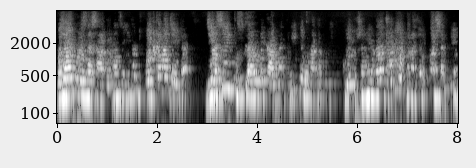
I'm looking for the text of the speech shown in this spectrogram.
ਬਜਾਏ ਪੁਲਿਸ ਦਾ ਸਾਥ ਦੇਣਾ ਚਾਹੀਦਾ ਵੇਟ ਕਰਨਾ ਚਾਹੀਦਾ। जैसे ही उस ग्राउंड में कामना करी तो लगा था कोई कोई नहीं होगा, जो भी करना चाहे कर सकते हैं।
